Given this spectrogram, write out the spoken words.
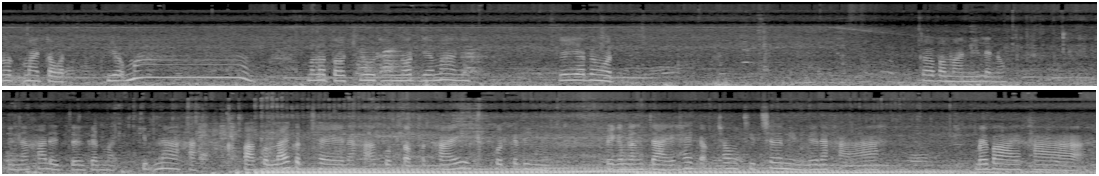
รถมาจอดเยอะมาก มารอต่อคิวทำรถเยอะมากเลย เยอะแยะไปหมด ก็ประมาณนี้แหละเนาะเห็นะคะเดี๋ยวเจอกันใหม่คลิปหน้าค่ะ ฝากกดไลค์กดแชร์นะคะ กด subscribe กดกระดิ่ง เป็นกำลังใจให้กับช่อง Teacher นินด้วยนะคะ บ๊ายบายค่ะ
